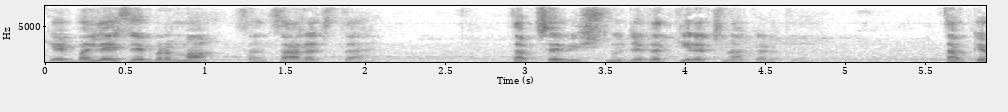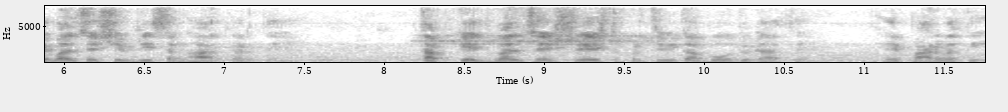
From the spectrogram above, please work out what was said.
के भले से ब्रह्मा संसार रचता है। तप से विष्णु जगत की रचना करते हैं। तप के बल से शिव जी संहार करते हैं। तप के बल से श्रेष्ठ पृथ्वी का बोझ उठाते हैं। हे पार्वती,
